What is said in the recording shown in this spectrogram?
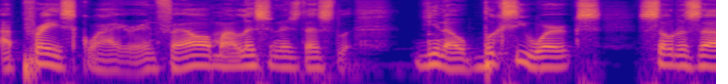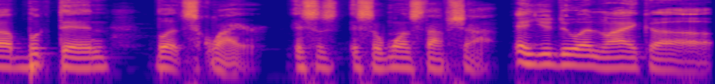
I praise Squire. And for all my listeners, that's, you know, Booksy works. So does, uh, Booked In, but Squire. It's a, it's a one-stop shop. and you're doing like uh,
